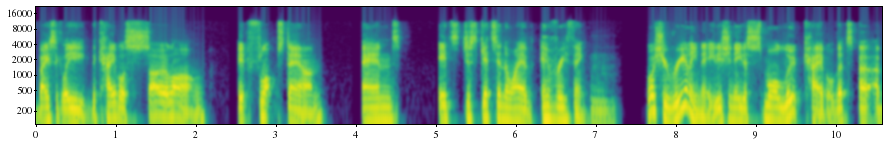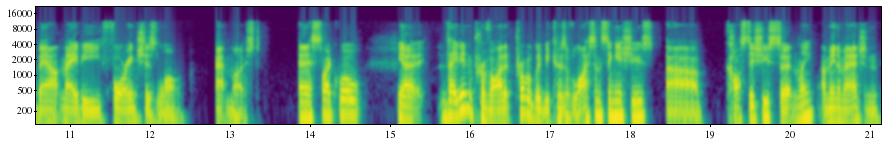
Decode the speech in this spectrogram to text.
basically, the cable is so long, it flops down and it just gets in the way of everything. Mm. What you really need is you need a small loop cable that's uh, about maybe four inches long at most. And it's like, well, you know, they didn't provide it probably because of licensing issues. Uh, cost issues, certainly. I mean, imagine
